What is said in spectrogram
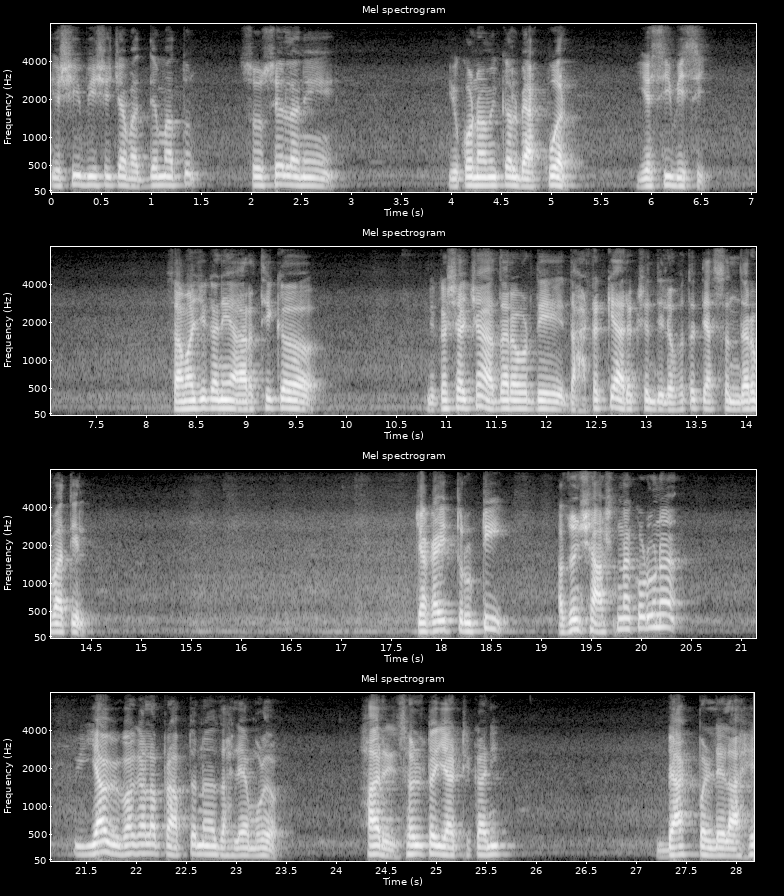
एस ई बी सीच्या माध्यमातून सोशल आणि economical backward S E B C सामाजिक आणि आर्थिक निकषाच्या आधारावर ते दहा टक्के आरक्षण दिलं होतं. त्या संदर्भातील ज्या काही त्रुटी अजून शासनाकडून या विभागाला प्राप्त न झाल्यामुळं हा रिझल्ट या ठिकाणी बॅक पडलेला आहे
